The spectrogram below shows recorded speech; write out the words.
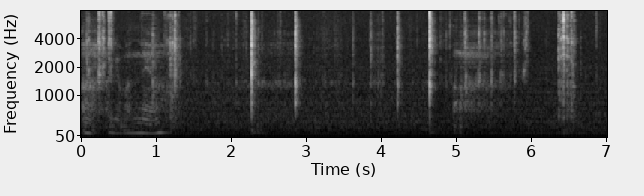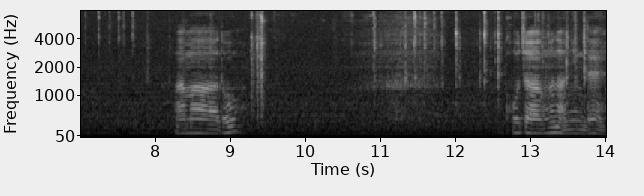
아 이게 맞네요 아마도 고장은 아닌데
